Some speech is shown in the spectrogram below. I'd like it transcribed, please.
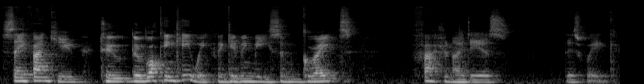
say thank you to the Rocking Kiwi for giving me some great fashion ideas this week.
